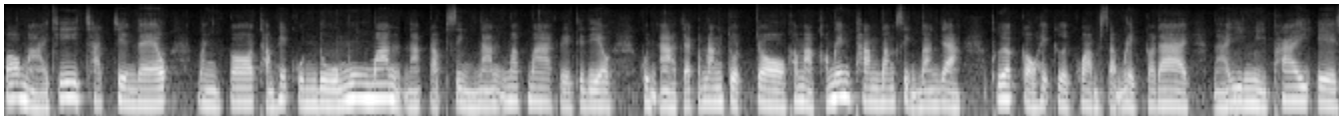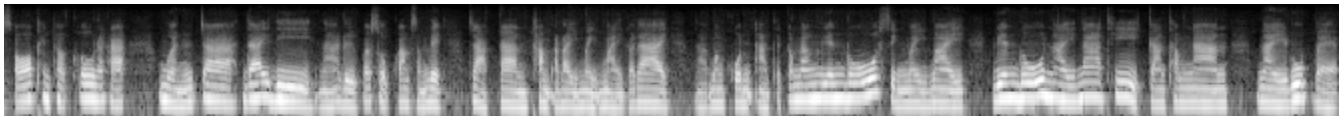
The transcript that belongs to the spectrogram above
เป้าหมายที่ชัดเจนแล้ว มันก็ทำให้คุณดูมุ่งมั่นนะกับสิ่งนั้นมาก ๆ เลยทีเดียว คุณอาจจะกำลังจดจ่อขมักเขม้นทำบางสิ่งบางอย่าง เพื่อก่อให้เกิดความสำเร็จก็ได้นะยิ่งมีไพ่ Ace of Pentacle นะคะ เหมือนจะได้ดีนะหรือประสบความสำเร็จจากการทำอะไรใหม่ ๆ ก็ได้นะบางคนอาจจะกำลังเรียนรู้สิ่งใหม่ ๆ เรียนรู้ในหน้าที่การทำงานในรูปแบบ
